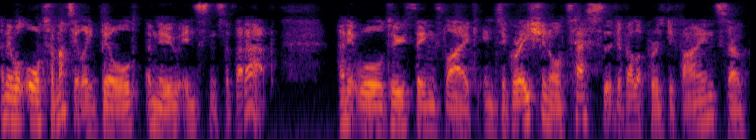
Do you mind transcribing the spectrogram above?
and they will automatically build a new instance of that app. And it will do things like integration or tests that developer has defined. So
